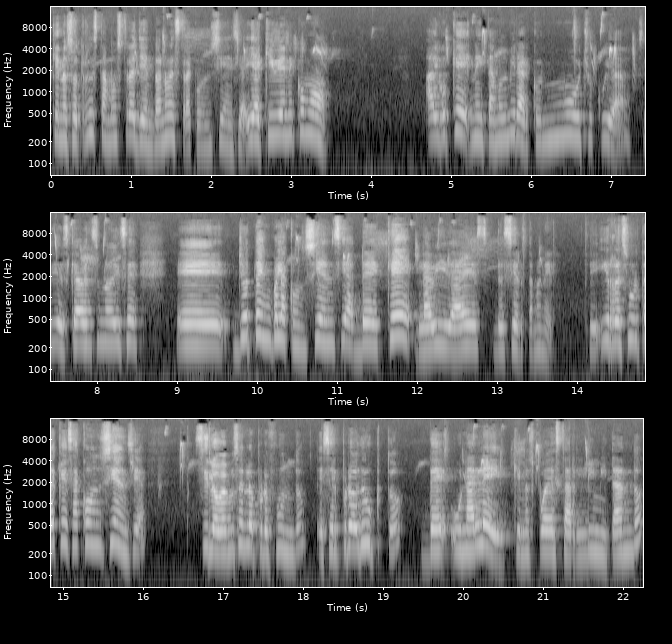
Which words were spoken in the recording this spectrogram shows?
que nosotros estamos trayendo a nuestra conciencia. Y aquí viene como algo que necesitamos mirar con mucho cuidado. ¿sí? Es que a veces uno dice, eh, yo tengo la conciencia de que la vida es de cierta manera. Y resulta que esa conciencia, si lo vemos en lo profundo, es el producto de una ley que nos puede estar limitando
